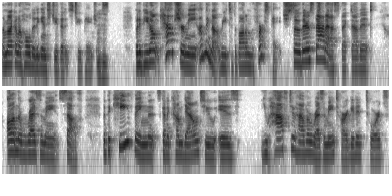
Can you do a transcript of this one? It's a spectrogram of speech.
I'm not going to hold it against you that it's two pages. Mm-hmm. But if you don't capture me, I may not read to the bottom of the first page. So there's that aspect of it on the resume itself. But the key thing that's going to come down to is you have to have a resume targeted towards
